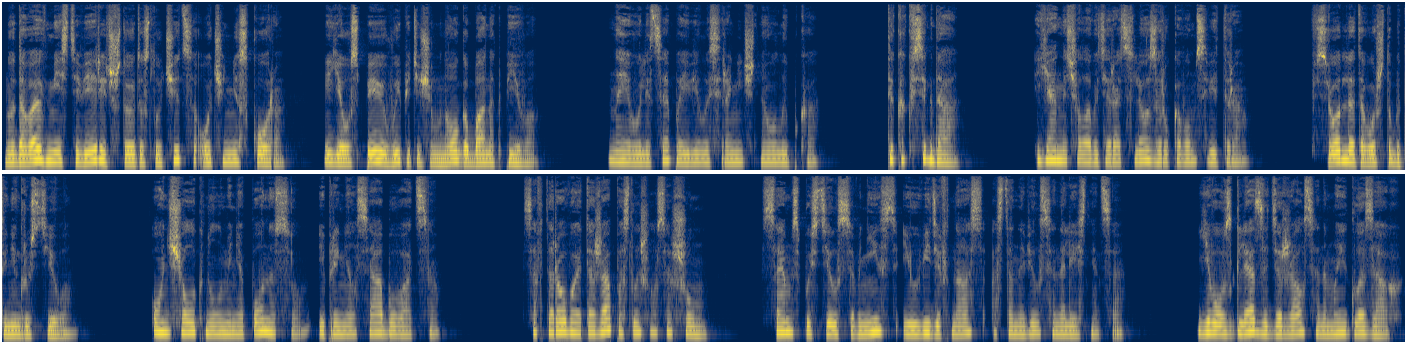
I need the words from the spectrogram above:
Но давай вместе верить, что это случится очень нескоро, и я успею выпить еще много банок пива». На его лице появилась ироничная улыбка. «Ты как всегда». Я начала вытирать слезы рукавом свитера, все для того, чтобы ты не грустила». Он щелкнул меня по носу и принялся обуваться. Со второго этажа послышался шум. Сэм спустился вниз и, увидев нас, остановился на лестнице. Его взгляд задержался на моих глазах.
